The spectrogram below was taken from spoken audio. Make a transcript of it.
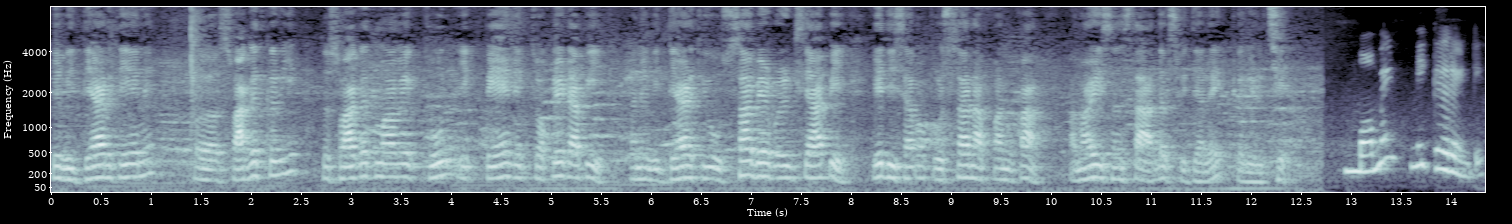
કે વિદ્યાર્થીઓને સ્વાગત કરીએ. તો સ્વાગતમાં અમે એક ફૂલ, એક પેન, એક ચોકલેટ આપી અને વિદ્યાર્થીઓ ઉત્સાહભેર પરીક્ષા આપે. એ દિશામાં પ્રોત્સાહન આપવાનું કામ અમારી સંસ્થા આદર્શ વિદ્યાલય કરેલ છે. મોમેન્ટની ગેરંટી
